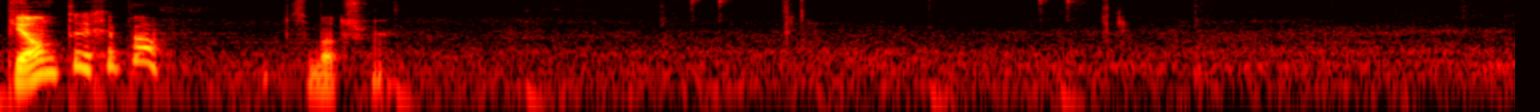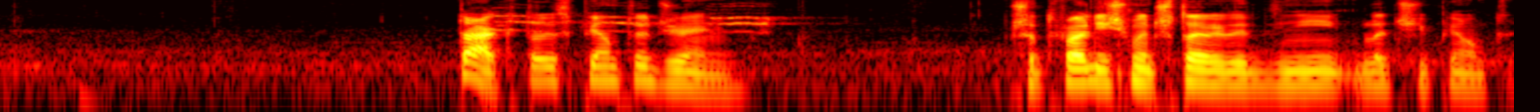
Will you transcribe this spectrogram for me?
Piąty chyba? Zobaczmy. Tak, to jest piąty dzień. Przetrwaliśmy 4 dni, leci piąty.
